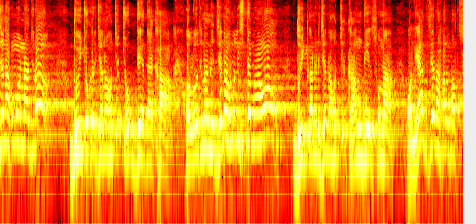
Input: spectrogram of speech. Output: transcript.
জেনা হুমন নাজর। দুই চোখের জেনা হচ্ছে চোখ দিয়ে দেখা। ও লোজনানে জেনা হুমল ইস্তেমাও দুই কানের জেনা হচ্ছে কান দিয়ে শোনা। অলিয়াদ জেনা হাল বাৎস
